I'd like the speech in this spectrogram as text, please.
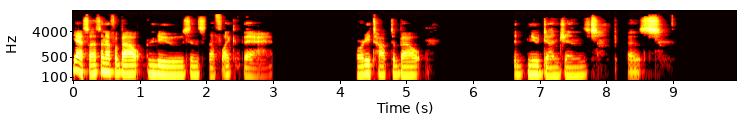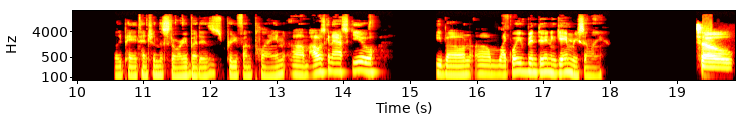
yeah, so that's enough about news and stuff like that. Already talked about the new dungeons because really pay attention to the story, but it's pretty fun playing. Um, I was gonna ask you, T Bone, um, like what you've been doing in game recently. So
